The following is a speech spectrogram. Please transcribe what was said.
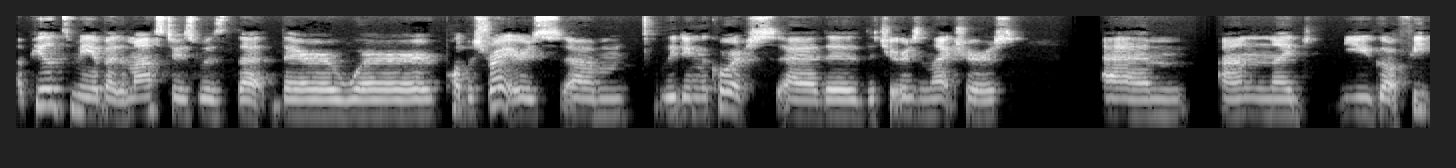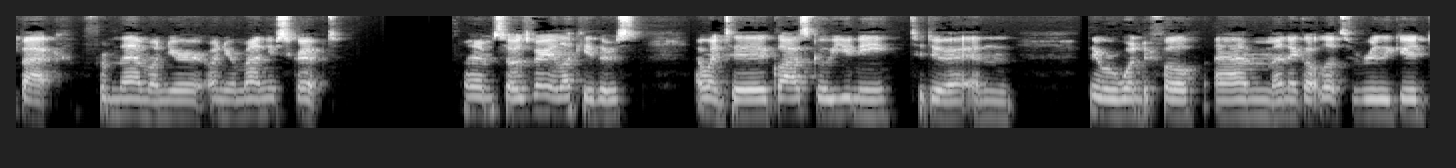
appealed to me about the masters was that there were published writers um, leading the course, uh, the the tutors and lecturers, um, and I, you got feedback from them on your on your manuscript. Um, so I was very lucky. There's I went to Glasgow Uni to do it, and they were wonderful, um, and I got lots of really good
